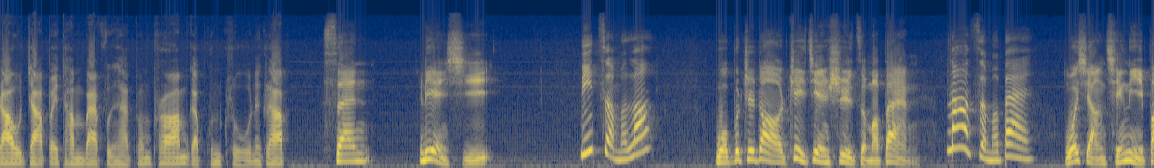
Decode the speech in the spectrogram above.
เราจะไปทำแบบฝึกหัดพร้อมๆ กับคุณครูนะครับ 三、练习。你怎么了？我不知道这件事怎么办，那怎么办？我想请你帮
